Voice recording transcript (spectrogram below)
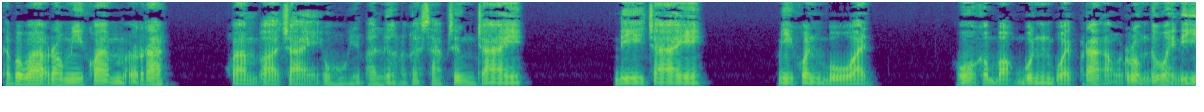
ถ้าบอกว่าเรามีความรักความพอใจ โอ้เห็นผ้าเหลืองแล้วก็ซาบซึ้งใจ ดีใจ มีคนบวช โอ้เขาบอกบุญบวชพระเอาร่วมด้วยดี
